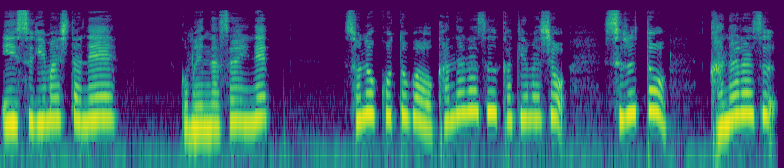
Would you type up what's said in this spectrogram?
言い過ぎましたね、ごめんなさいね。その言葉を必ずかけましょう。すると、必ず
